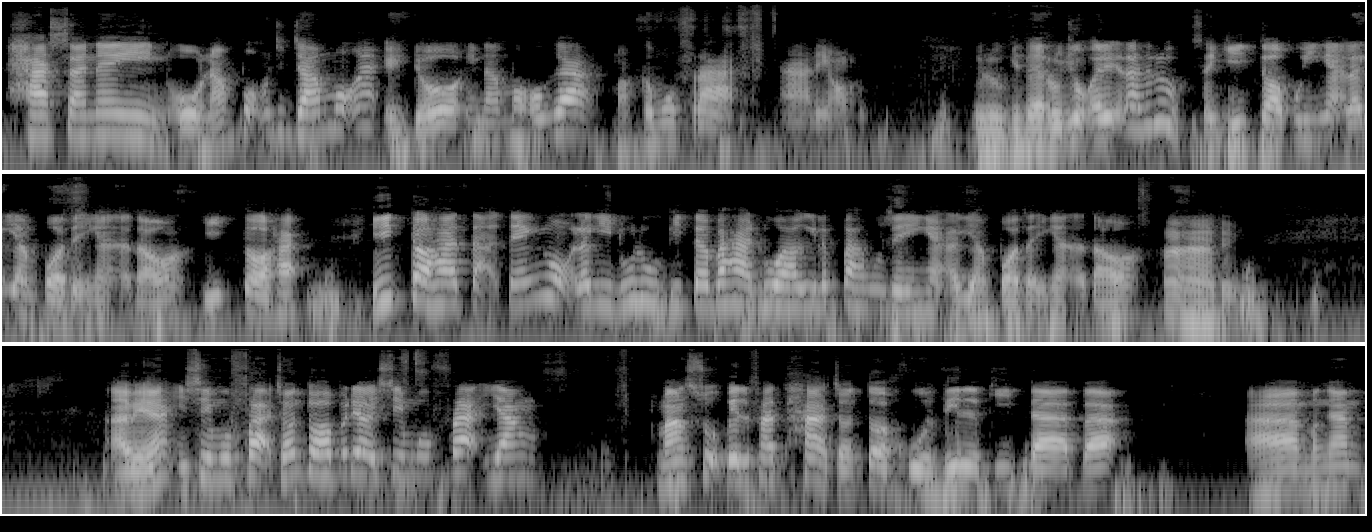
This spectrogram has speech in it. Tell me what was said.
Hasanain. Oh nampak macam jamak eh. Eh dok ni nama orang. Maka mufrad. Ha tengok. Dulu kita rujuk balik lah dulu. Saya kita pun ingat lagi apa tak ingat tak tahu. Kita hat kita hat tak tengok lagi dulu kita bahas dua hari lepas pun saya ingat lagi apa tak ingat tak tahu. Ha, ha tu. Habis eh isim mufrad. Contoh apa dia isim mufrad yang Masuk bil fathah contoh khudhil kitaba ah mengam,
